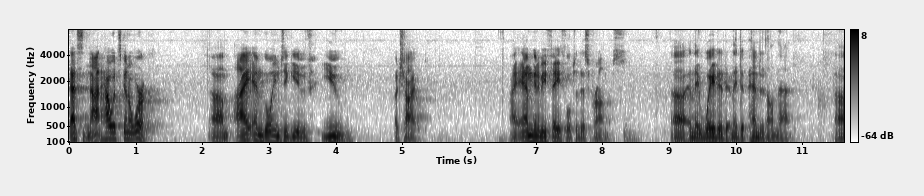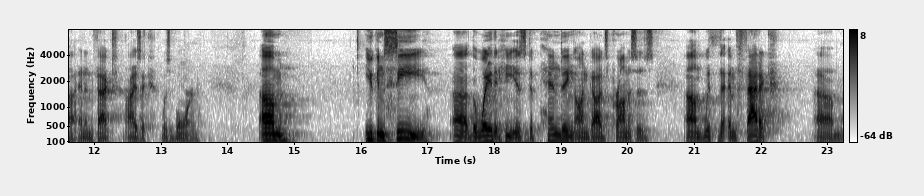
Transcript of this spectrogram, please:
that's not how it's going to work. Um, I am going to give you a child. I am going to be faithful to this promise. Uh, and they waited and they depended on that. Uh, and in fact, Isaac was born. Um, you can see uh, the way that he is depending on God's promises um, with the emphatic um,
